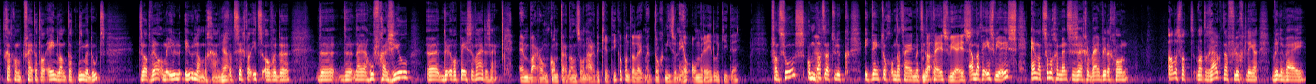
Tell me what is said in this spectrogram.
Het gaat gewoon om het feit dat al één land dat niet meer doet. Terwijl het wel om EU-landen gaat. Dus dat zegt al iets over de, de, de, nou ja, hoe fragiel uh, de Europese waarden zijn. En waarom komt daar dan zo'n harde kritiek op? Want dat lijkt me toch niet zo'n heel onredelijk idee. Van Soos, omdat ja. natuurlijk, ik denk toch omdat hij met. Omdat hij is wie hij is. Omdat hij is wie hij is. En dat sommige mensen zeggen: wij willen gewoon alles wat, wat ruikt naar vluchtelingen, willen wij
